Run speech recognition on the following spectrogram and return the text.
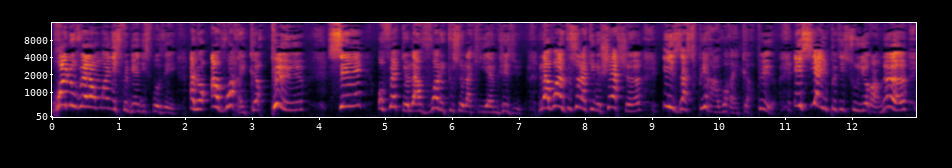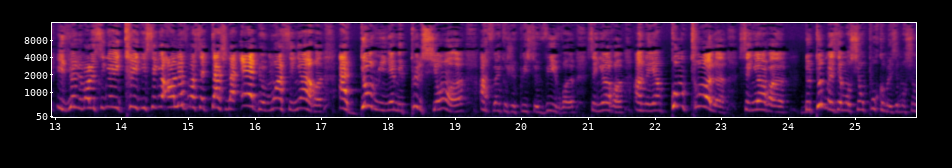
Renouvelle en moi un esprit bien disposé. Alors, avoir un cœur pur, c'est au fait la voix de tous ceux-là qui aiment Jésus. La voix de tous ceux-là qui le cherchent, ils aspirent à avoir un cœur pur. Et s'il y a une petite souillure en eux, ils viennent devant le Seigneur, ils crient, ils disent Seigneur, enlève-moi cette tâche-là, aide-moi, Seigneur, à dominer mes pulsions, afin que je puisse vivre, Seigneur, en ayant contrôle, Seigneur, de toutes mes émotions, pour que mes émotions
